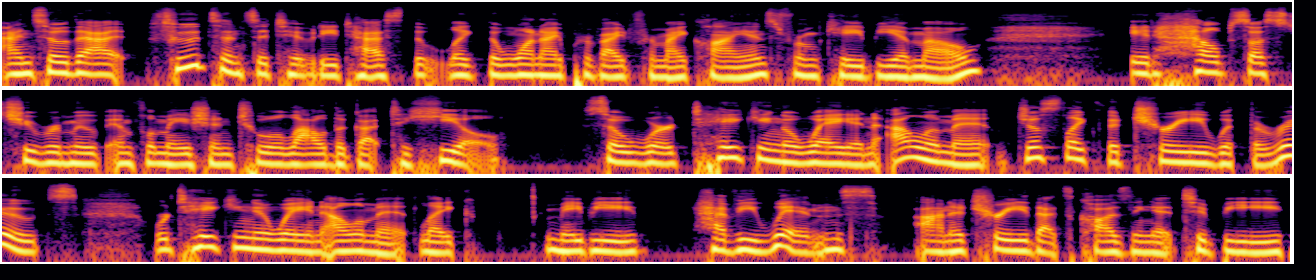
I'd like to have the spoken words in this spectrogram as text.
And so that food sensitivity test, like the one I provide for my clients from KBMO, it helps us to remove inflammation to allow the gut to heal. So we're taking away an element, just like the tree with the roots, we're taking away an element like maybe heavy winds on a tree that's causing it to be,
